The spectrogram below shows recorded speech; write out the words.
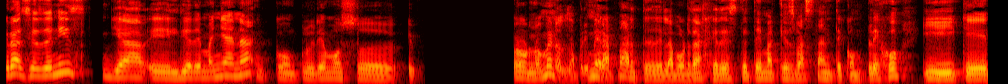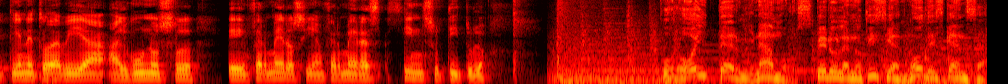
Gracias, Denise. Ya el día de mañana concluiremos eh, por lo menos la primera parte del abordaje de este tema que es bastante complejo y que tiene todavía algunos eh, enfermeros y enfermeras sin su título. Por hoy terminamos, pero la noticia no descansa.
